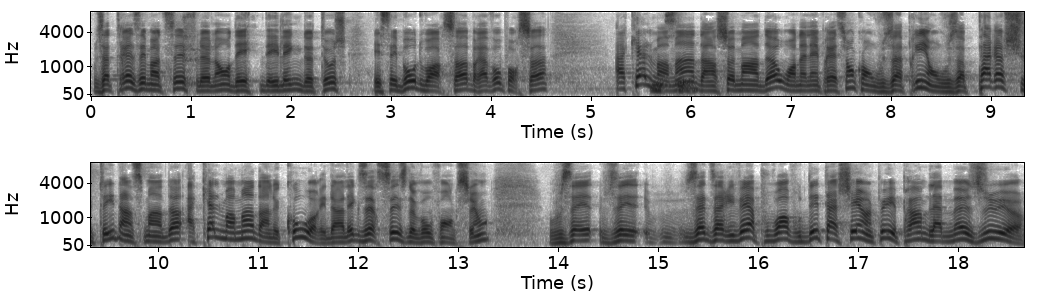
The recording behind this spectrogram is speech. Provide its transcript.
Vous êtes très émotif le long des lignes de touche et c'est beau de voir ça. Bravo pour ça. À quel moment dans ce mandat où on a l'impression qu'on vous a pris, on vous a parachuté dans ce mandat, à quel moment dans le cours et dans l'exercice de vos fonctions, vous êtes, vous êtes, vous êtes arrivé à pouvoir vous détacher un peu et prendre la mesure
